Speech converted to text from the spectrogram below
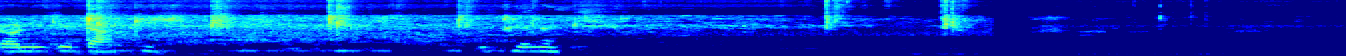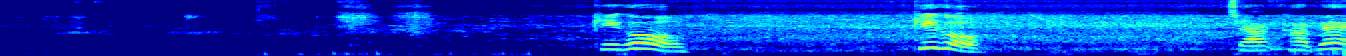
রনিকে ডাকি, উঠে নাকি। কি গো? কি গো? চা খাবে?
